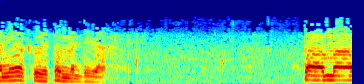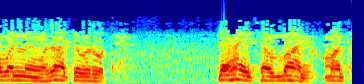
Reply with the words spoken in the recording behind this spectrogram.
รนี้ก็คือต้นมะเดือ่อต่อมาวันหนึ่งราชบุรุษได้ให้ชาวบ้านมาท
